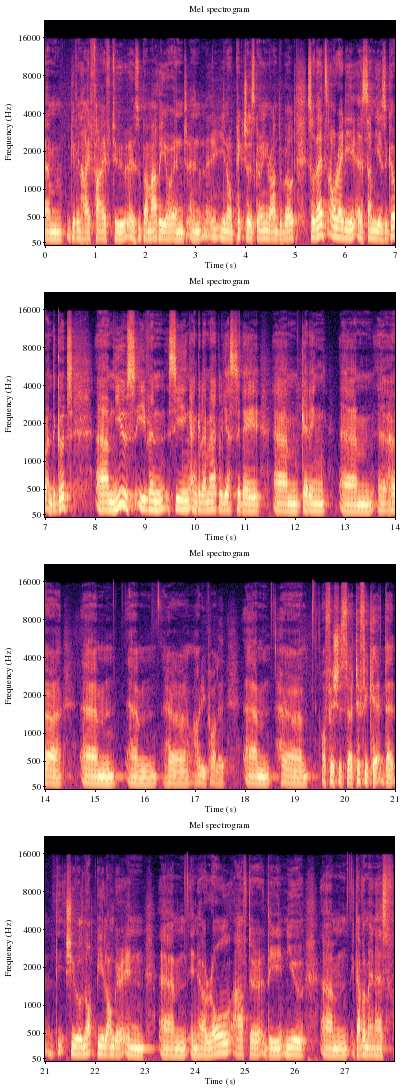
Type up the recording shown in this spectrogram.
um, giving high five to Super Mario, and and you know pictures going around the world. So that's already some years ago. And the good um, news, even seeing Angela Merkel yesterday um, getting um, uh, her um, um, her how do you call it um, her official certificate that she will not be longer in in her role after the new government has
